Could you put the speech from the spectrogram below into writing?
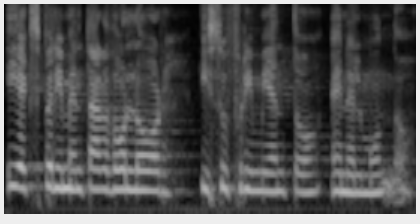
y experimentar dolor y sufrimiento en el mundo.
